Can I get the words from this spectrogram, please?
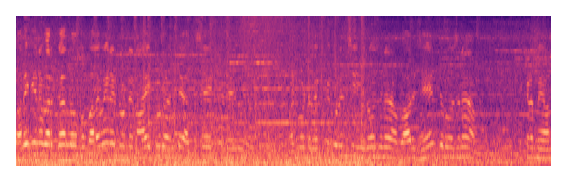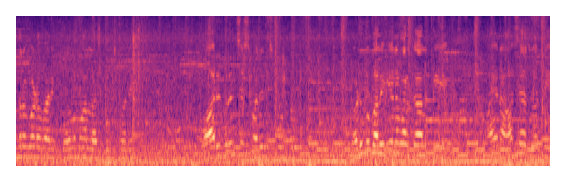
బలహీన వర్గాల్లో ఒక బలమైనటువంటి నాయకుడు అంటే అతిశయక్తి లేదు. అటువంటి వ్యక్తి గురించి ఈ రోజున వారి జయంతి రోజున ఇక్కడ మేమందరం కూడా వారికి పూలమాలలు అర్పించుకొని వారి గురించి స్మరించుకుంటూ అడుగు బలహీన వర్గాలకి ఆయన ఆశాజ్యోతి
